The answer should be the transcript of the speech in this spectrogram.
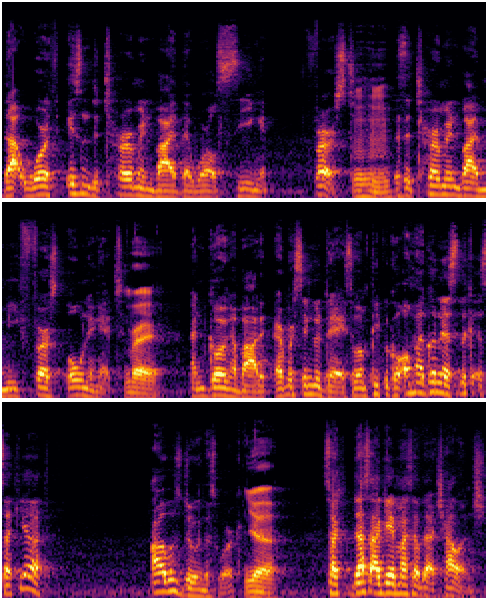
that worth isn't determined by the world seeing it 1st mm-hmm. It's determined by me first owning it right. and going about it every single day. So when people go, oh my goodness, look, it's like, yeah, I was doing this work. Yeah, So I, that's I gave myself that challenge.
